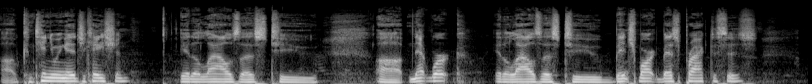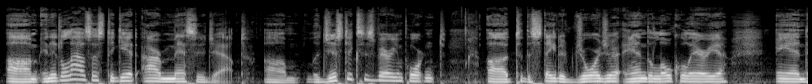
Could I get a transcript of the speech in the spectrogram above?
uh, continuing education. It allows us to uh, network. It allows us to benchmark best practices. Um, and it allows us to get our message out. Um, logistics is very important uh, to the state of Georgia and the local area, and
